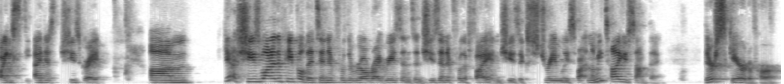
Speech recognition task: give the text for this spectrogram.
feisty. I just she's great. Um, yeah, she's one of the people that's in it for the real right reasons, and she's in it for the fight, and she's extremely smart. And let me tell you something: they're scared of her.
